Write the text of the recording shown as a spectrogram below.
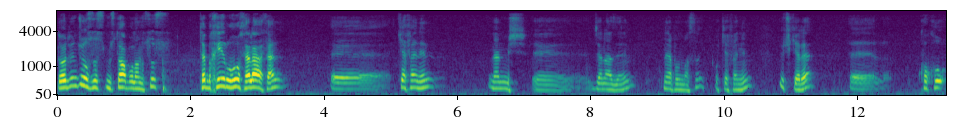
Dördüncü husus, müstahap olan husus, tebhiruhu selâsen, e, kefenin nenmiş e, cenazenin ne yapılması? O kefenin üç kere e, koku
